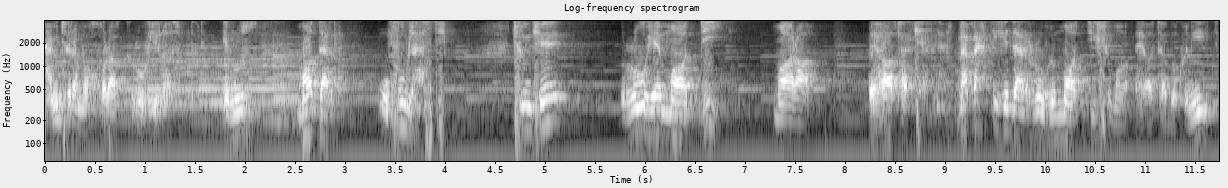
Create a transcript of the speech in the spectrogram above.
همینطور ما خوراک روحی لازم داریم. امروز ما در افول هستیم. چون که روح مادی ما را احاطه کرده. و وقتی که در روح مادی شما احاطه بکنید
